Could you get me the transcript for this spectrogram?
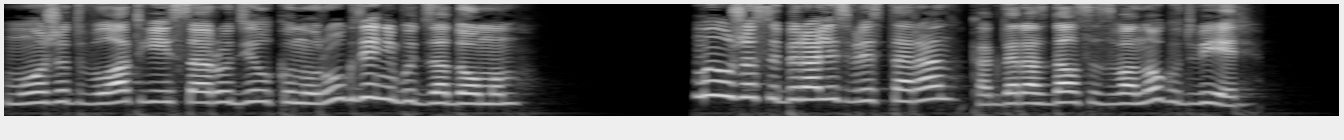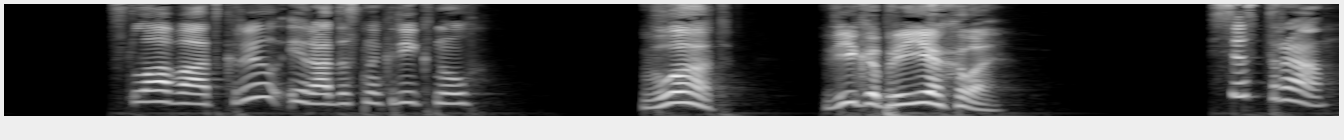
Может, Влад ей соорудил конуру где-нибудь за домом? Мы уже собирались в ресторан, когда раздался звонок в дверь. Слава открыл и радостно крикнул. «Влад! Вика приехала!» «Сестра!»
